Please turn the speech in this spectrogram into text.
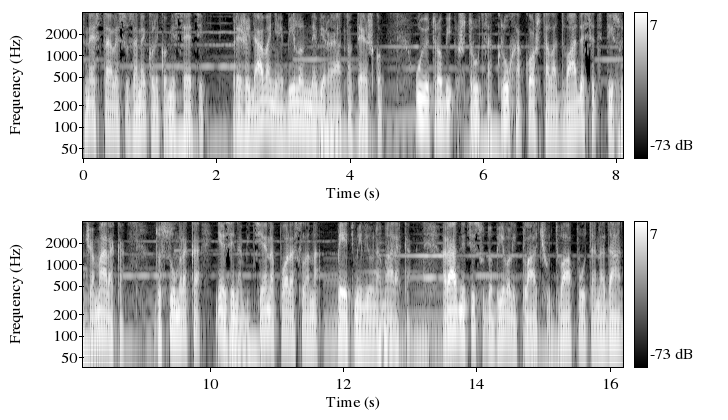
nestajale su za nekoliko mjeseci. Preživljavanje je bilo nevjerojatno teško. Ujutro bi štruca kruha koštala 20.000 maraka. Do sumraka njezina bi cijena porasla na 5 milijuna maraka. Radnici su dobivali plaću dva puta na dan.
